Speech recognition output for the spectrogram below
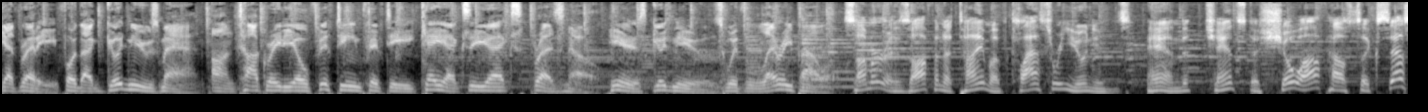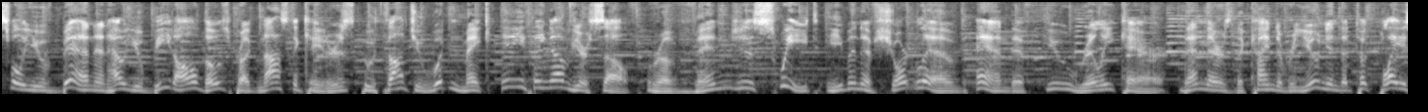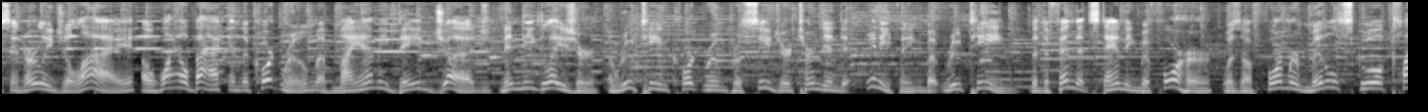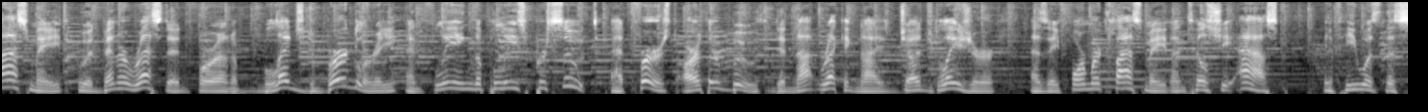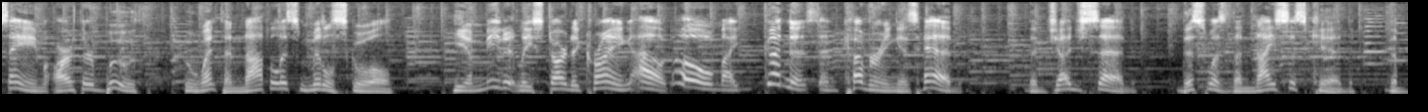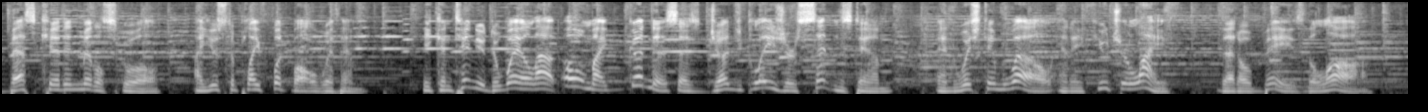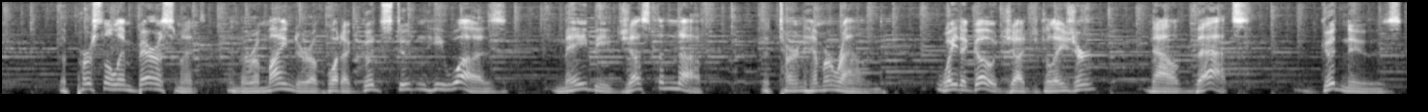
get ready for the Good News Man on Talk Radio 1550 KXEX Fresno. Here's Good News with Larry Powell. Summer is often a time of class reunions and chance to show off how successful you've been and how you beat all those prognosticators who thought you wouldn't make anything of yourself. Revenge is sweet, even if short lived, and if few really care. Then there's the kind of reunion that took place in early July, a while back in the courtroom of Miami Dade judge Mindy Glaser. A routine courtroom procedure turned into anything but routine. The defendant standing before her was a former middle school classmate who had been arrested for an alleged burglary and fleeing the police pursuit. At first, Arthur Booth did not recognize Judge Glaser as a former classmate until she asked if he was the same Arthur Booth who went to Nautilus Middle School. He immediately started crying out, Oh my goodness, and covering his head. The judge said, This was the nicest kid, the best kid in middle school. I used to play football with him. He continued to wail out, Oh my goodness, as Judge Glaser sentenced him and wished him well in a future life that obeys the law. The personal embarrassment and the reminder of what a good student he was may be just enough to turn him around. Way to go, Judge Glaser. Now that's good news.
